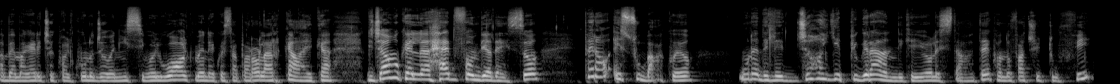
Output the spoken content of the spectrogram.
Vabbè, magari c'è qualcuno giovanissimo, il Walkman è questa parola arcaica. Diciamo che il headphone di adesso, però è subacqueo. Una delle gioie più grandi che io ho l'estate, quando faccio i tuffi,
